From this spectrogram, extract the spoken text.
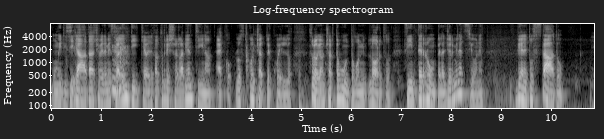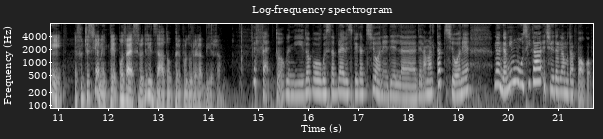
umidificata, ci avete messo la lenticchia, avete fatto crescere la piantina, ecco, lo concetto è quello, solo che a un certo punto con l'orzo si interrompe la germinazione, viene tostato e e successivamente potrà essere utilizzato per produrre la birra. Perfetto, quindi dopo questa breve spiegazione del- della maltazione, noi andiamo in musica e ci ritroviamo tra poco.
